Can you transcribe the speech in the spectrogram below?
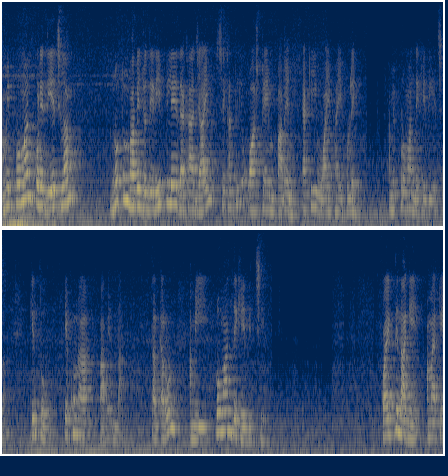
আমি প্রমাণ করে দিয়েছিলাম, নতুনভাবে যদি রিপ্লে দেখা যায়, সেখান থেকে ওয়াচ টাইম পাবেন, একই ওয়াইফাই হলে। আমি প্রমাণ দেখিয়ে দিয়েছিলাম। কিন্তু এখন আর পাবেন না। তার কারণ আমি প্রমাণ দেখিয়ে দিচ্ছি। কয়েকদিন আগে আমাকে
